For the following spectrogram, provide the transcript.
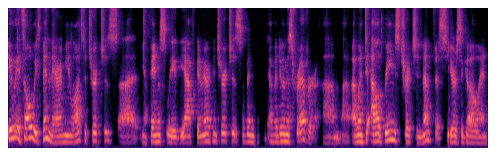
it, it's always been there. I mean, lots of churches, uh, you know, famously the African American churches have been have been doing this forever. Um, I went to Al Green's church in Memphis years ago, and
